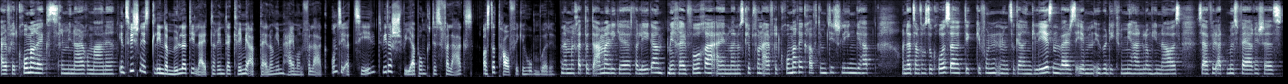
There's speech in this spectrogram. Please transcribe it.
Alfred Kromareks Kriminalromane. Inzwischen ist Linda Müller die Leiterin der Krimi-Abteilung im Heimann Verlag und sie erzählt, wie der Schwerpunkt des Verlags aus der Taufe gehoben wurde. Nämlich hat der damalige Verleger Michael Focher ein Manuskript von Alfred Kromarek auf dem Tisch liegen gehabt und hat es einfach so großartig gefunden und so gern gelesen, weil es eben über die Krimi-Handlung hinaus sehr viel Atmosphärisches,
